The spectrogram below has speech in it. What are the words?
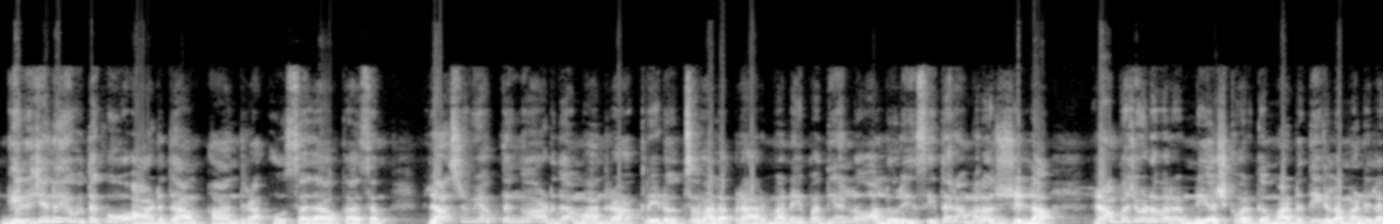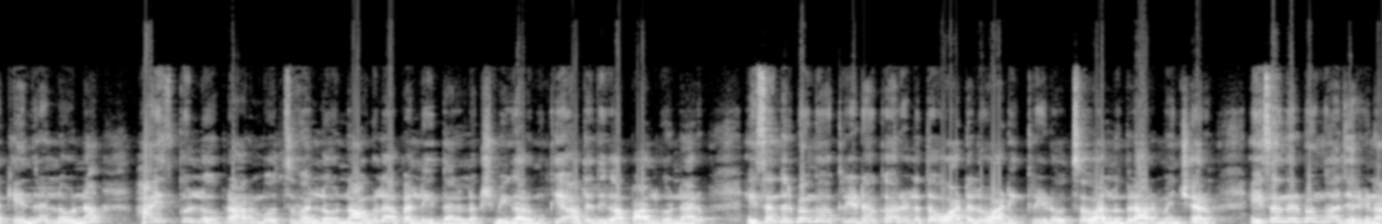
గిరిజన యువతకు ఆడుదాం ఆంధ్ర ఓ సదావకాశం. రాష్ట్ర వ్యాప్తంగా ఆడుదాం ఆంధ్ర క్రీడోత్సవాల ప్రారంభ నేపథ్యంలో అల్లూరి సీతారామరాజు జిల్లా రంపచోడవరం నియోజకవర్గం అడ్డతీగల మండల కేంద్రంలో ఉన్న హై స్కూల్లో ప్రారంభోత్సవంలో నాగులాపల్లి ధనలక్ష్మి గారు ముఖ్య అతిథిగా పాల్గొన్నారు. ఈ సందర్భంగా క్రీడాకారులతో ఆటలు ఆడి క్రీడోత్సవాలను ప్రారంభించారు. ఈ సందర్భంగా జరిగిన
